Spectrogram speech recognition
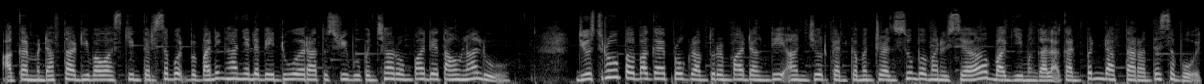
akan mendaftar di bawah skim tersebut berbanding hanya lebih 200,000 pencarum pada tahun lalu. Justru pelbagai program turun padang dianjurkan Kementerian Sumber Manusia bagi menggalakkan pendaftaran tersebut.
